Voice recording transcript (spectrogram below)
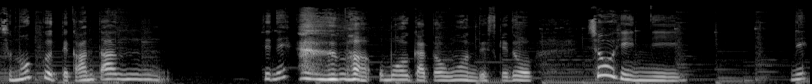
スモックって簡単ってね まあ思うかと思うんですけど商品にね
